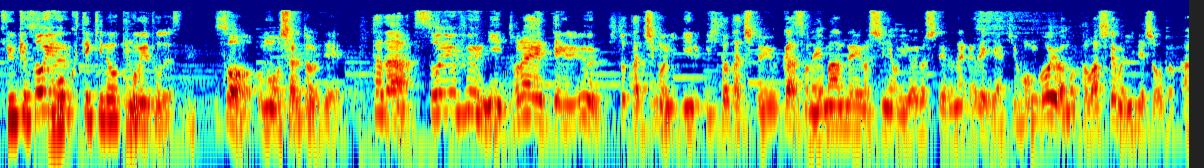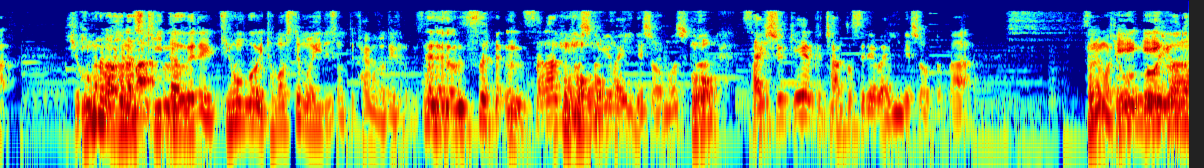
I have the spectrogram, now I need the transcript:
究極目的のこういうことですね。そう、もうおっしゃる通りで。ただ、そういうふうに捉えている人たちもいる、人たちというか、その M&A の支援をいろいろしている中で、いや、基本合意はもう飛ばしてもいいでしょうとか、今の話聞いた上で、基本合意飛ばしてもいいでしょって会話が出るんですよ。うん。さらっとしとけばいいでしょう、もしくは最終契約ちゃんとすればいいでしょうとか、それも基営業の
